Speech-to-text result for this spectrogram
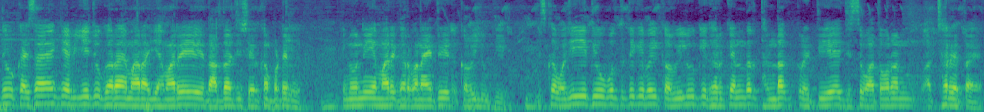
देखो कैसा है कि अब ये जो घर है हमारा ये हमारे दादाजी शेरखा पटेल इन्होंने हमारे घर बनाए थे कविलू के। इसका वजह ये थी वो बोलते थे कि भाई कविलू के घर के अंदर ठंडक रहती है जिससे वातावरण अच्छा रहता है।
